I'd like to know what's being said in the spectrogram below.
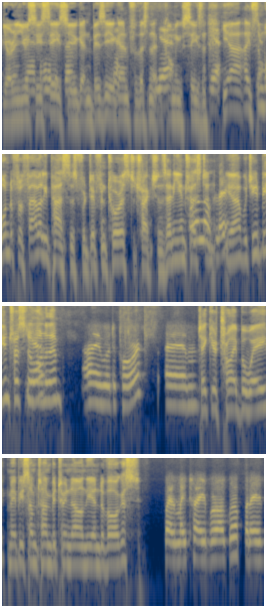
You're in UCC, I so you're getting busy Yeah. again for this Yeah. coming season. Yeah. it's some wonderful family passes for different tourist attractions. Any interest in? Oh, lovely. Yeah, would you be interested in one of them? I would, of course. Um, Take your tribe away, maybe sometime between now and the end of August. well, my tribe were all grown up, but I have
